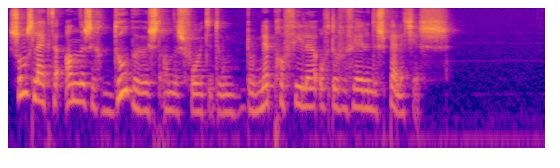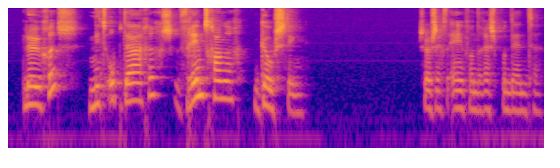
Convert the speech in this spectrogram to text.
Soms lijkt de ander zich doelbewust anders voor te doen door nepprofielen of door vervelende spelletjes. Leugens, niet-opdagers, vreemdganger, ghosting zo zegt een van de respondenten.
